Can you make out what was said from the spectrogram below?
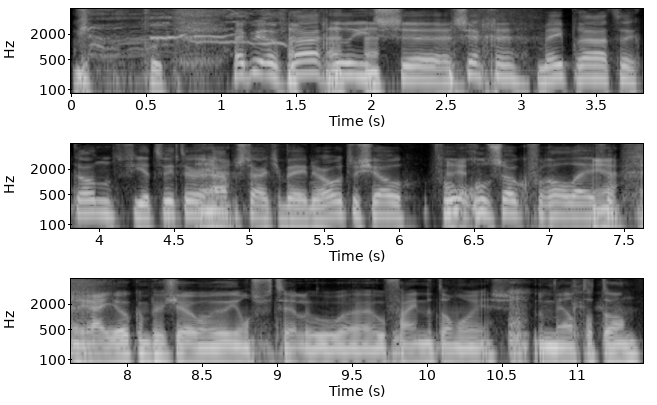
Goed. Heb je een vraag? Wil je iets eh, zeggen? Meepraten? Kan via Twitter. Ja. Apenstaartje BNR Autoshow. Volg Ja. ons ook vooral even. Ja. En rij je ook een Peugeot en wil je ons vertellen hoe, eh, hoe fijn het allemaal is? Dan meld dat dan.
